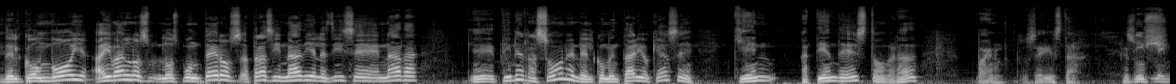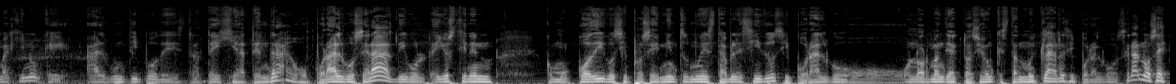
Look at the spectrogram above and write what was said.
Del convoy. Ahí van los, los punteros atrás y nadie les dice nada. Que tiene razón en el comentario que hace. ¿Quién atiende esto, verdad? Bueno, pues ahí está. Sí, Jesús. me imagino que algún tipo de estrategia tendrá o por algo será. Digo, ellos tienen como códigos y procedimientos muy establecidos y por algo o, o normas de actuación que están muy claras y por algo será. No sé,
